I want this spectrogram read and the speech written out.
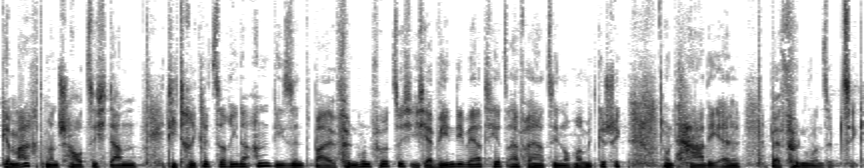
gemacht. Man schaut sich dann die Triglyceride an, die sind bei 45. Ich erwähne die Werte jetzt einfach, er hat sie nochmal mitgeschickt und HDL bei 75.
